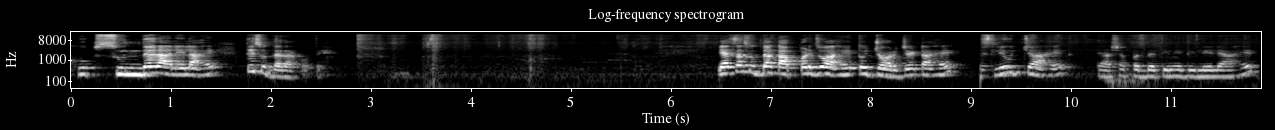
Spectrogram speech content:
खूप सुंदर आलेलं आहे ते सुद्धा दाखवते. याचा सुद्धा कापड जो आहे तो जॉर्जेट आहे स्लीव ज्या आहेत त्या अशा पद्धतीने दिलेल्या आहेत.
